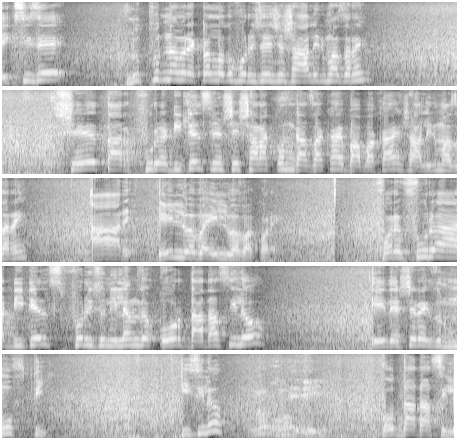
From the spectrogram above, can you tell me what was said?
দেখছি যে লুৎফুর নামের একটা লোক পরিচয় সে শাহ আলীর মাজারে। সে তার পুরা ডিটেলস সে সারাক্ষণ গাঁজা খায় বাবা খায় শালির মাজারে আর এইল বাবা এইল বাবা করে। পরে পুরা ডিটেলস পরিচয় নিলাম যে ওর দাদা ছিল এই দেশের একজন মুফতি। কি ছিল? ওর দাদা ছিল।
